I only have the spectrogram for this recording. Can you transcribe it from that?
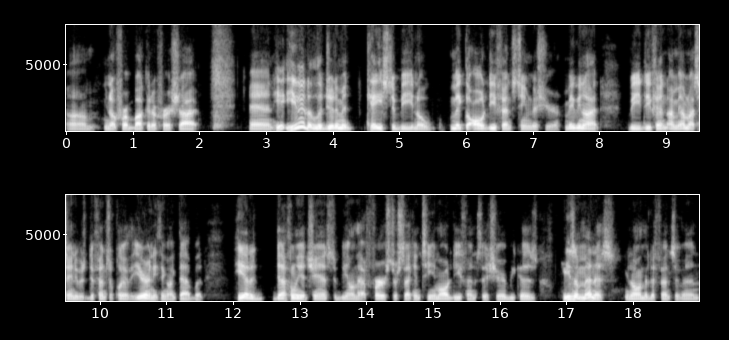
Um, you know, for a bucket or for a shot and he he had a legitimate case to be you know make the all defense team this year. Maybe not be defense. I mean, I'm not saying he was defensive player of the year or anything like that, but he had a definitely a chance to be on that first or second team all defense this year because he's a menace, you know, on the defensive end.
